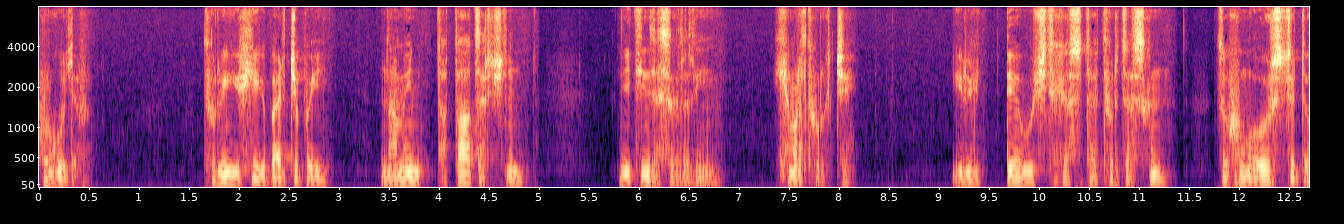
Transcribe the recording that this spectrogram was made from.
хөргүүлв. Төрийн эрхийг барьж буй намын дотоо зарчил нь нийтийн засаглалын хямралд хүргэжээ. Иргэддээ үйлчлэх ёстой төр засаг нь зөвхөн өөрсдөд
